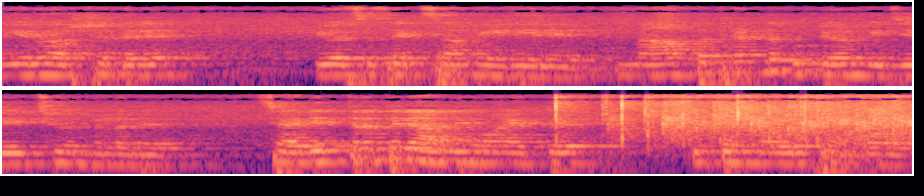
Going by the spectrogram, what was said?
ഈ ഒരു വർഷത്തിൽ യു എസ് എസ് എക്സാം എഴുതിയിൽ നാൽപ്പത്തിരണ്ട് കുട്ടികൾ വിജയിച്ചു എന്നുള്ളത് ചരിത്രത്തിൽ ആദ്യമായിട്ട് കിട്ടുന്ന ഒരു സംഭവം.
